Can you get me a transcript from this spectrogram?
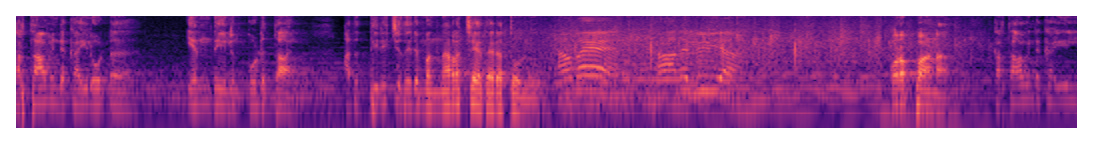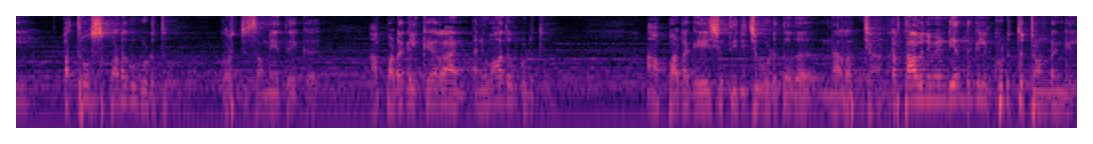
കർത്താവിന്റെ കയ്യിലോട്ട് എന്തേലും കൊടുത്താൽ അത് തിരിച്ചു തരുമ്പോൾ നിറച്ചേ തരത്തുള്ളൂ. ഉറപ്പാണ് കർത്താവിന്റെ കയ്യിൽ പത്രോസ് പടക് കൊടുത്തു. കുറച്ച് സമയത്തേക്ക് ആ പടകിൽ കയറാൻ അനുവാദം കൊടുത്തു. ആ പടക യേശു തിരിച്ചു കൊടുത്തത് നിറച്ചാണ്. കർത്താവിന് വേണ്ടി എന്തെങ്കിലും കൊടുത്തിട്ടുണ്ടെങ്കിൽ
